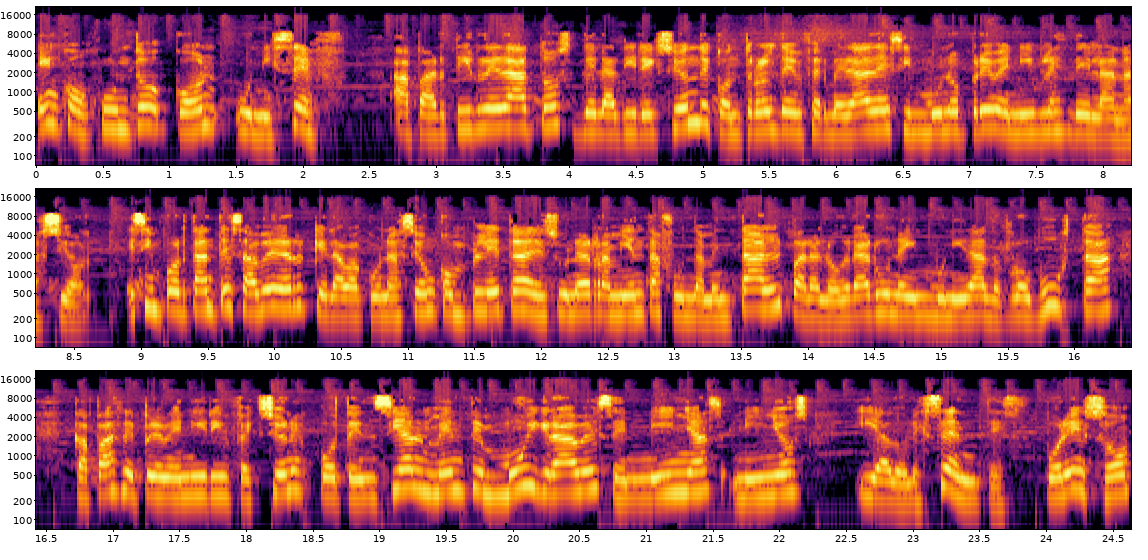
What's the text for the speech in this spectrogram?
en conjunto con UNICEF a partir de datos de la Dirección de Control de Enfermedades Inmunoprevenibles de la Nación. Es importante saber que la vacunación completa es una herramienta fundamental para lograr una inmunidad robusta, capaz de prevenir infecciones potencialmente muy graves en niñas, niños y adolescentes. Por eso,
